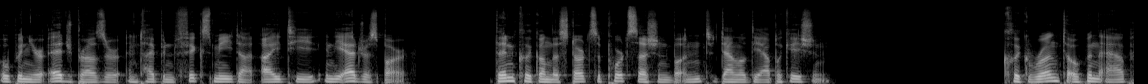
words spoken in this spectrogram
open your Edge browser and type in fixme.it in the address bar. Then click on the Start Support Session button to download the application. Click Run to open the app.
